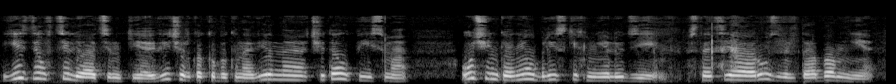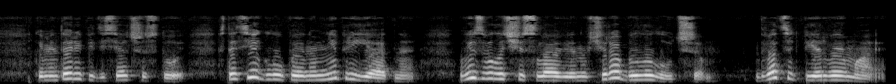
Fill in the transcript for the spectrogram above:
Ездил в Телятинки, вечер, как обыкновенно, читал письма. Очень гонял близких мне людей. Статья Рузвельта обо мне. Комментарий 56. Статья глупая, но мне приятная. Вызвала тщеславие, но вчера было лучше. 21 мая.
